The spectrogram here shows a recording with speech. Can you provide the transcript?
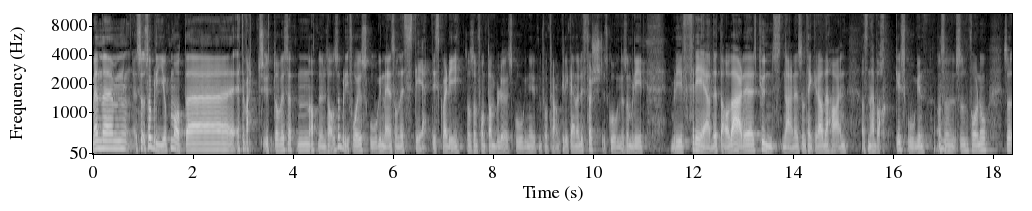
men um, så, så, blir jo på en måte etter hvert utover 1700-1800-tallet så får jo skogen mer en sånn estetisk verdi. Sånn som Fontainebleau-skogene utenfor Frankrike. En av de første skogene som blir, blir fredet. Da, og da er det kunstnerne som tenker at det har en altså den er vakker, skogen. Altså, så, noe, så,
